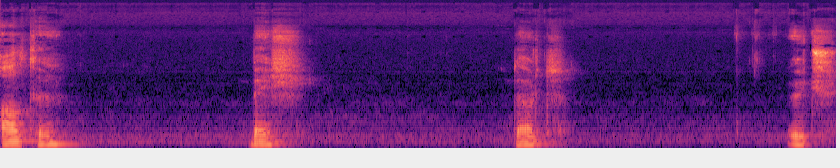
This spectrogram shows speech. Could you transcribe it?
6 5 4 3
